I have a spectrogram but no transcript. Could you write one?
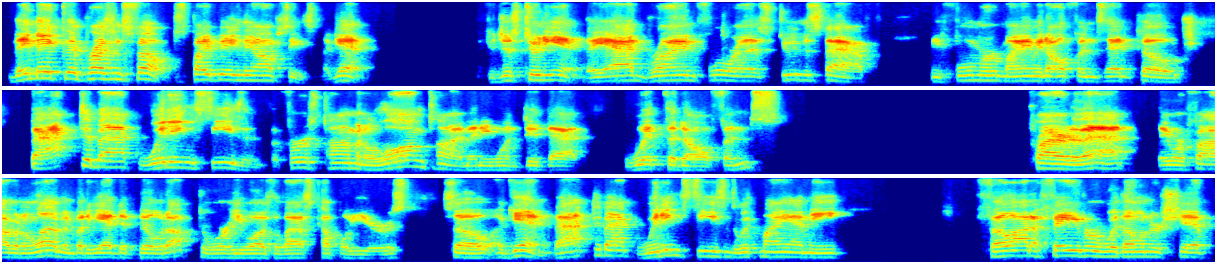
they make their presence felt despite being the offseason. Again, if you're just tuning in, they add Brian Flores to the staff, the former Miami Dolphins head coach, back to back winning seasons. The first time in a long time anyone did that with the Dolphins. Prior to that, they were 5 and 11, but he had to build up to where he was the last couple years. So, again, back to back winning seasons with Miami fell out of favor with ownership,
